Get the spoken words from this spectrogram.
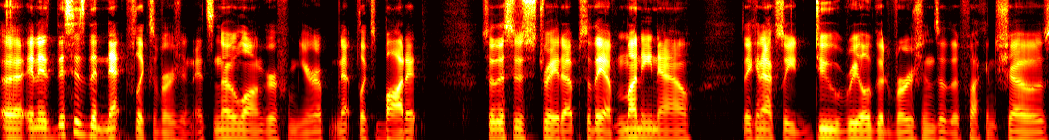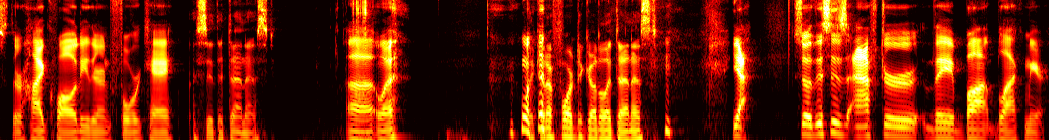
uh, and it, this is the Netflix version. It's no longer from Europe. Netflix bought it. So this is straight up. So they have money now. They can actually do real good versions of the fucking shows. They're high quality. They're in 4K. I see the dentist. Uh, what? I can afford to go to the dentist. Yeah. So this is after they bought Black Mirror.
